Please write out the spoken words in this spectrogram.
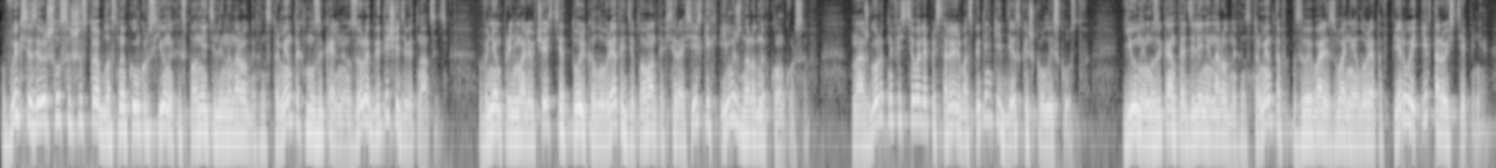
В Иксе завершился шестой областной конкурс юных исполнителей на народных инструментах «Музыкальные узоры-2019». В нем принимали участие только лауреаты и дипломанты всероссийских и международных конкурсов. Наш город на фестивале представляли воспитанники детской школы искусств. Юные музыканты отделения народных инструментов завоевали звание лауреатов первой и второй степени –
